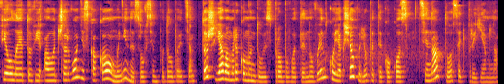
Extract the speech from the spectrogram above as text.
фіолетові, а от червоні з какао мені не зовсім подобаються. Тож я вам рекомендую спробувати новинку, якщо ви любите кокос. Ціна досить приємна.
